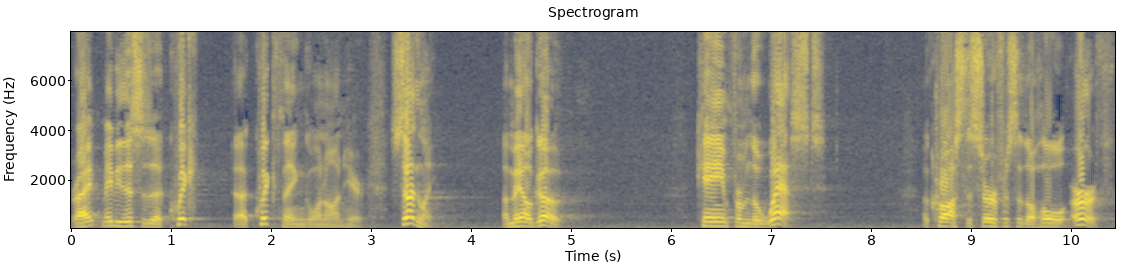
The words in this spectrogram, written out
right? Maybe this is a quick, quick thing going on here. Suddenly, a male goat came from the west across the surface of the whole earth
